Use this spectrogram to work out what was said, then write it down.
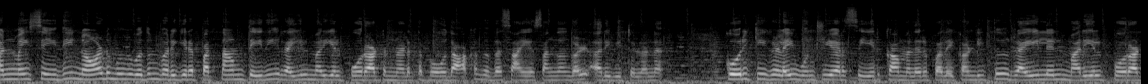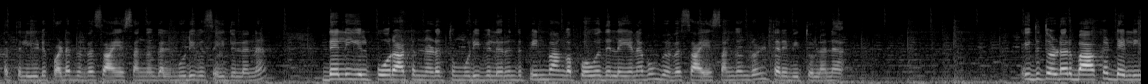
அண்மை செய்தி நாடு முழுவதும் வருகிற பத்தாம் தேதி ரயில் மறியல் போராட்டம் நடத்தப் போவதாக விவசாய சங்கங்கள் அறிவித்துள்ளன. கோரிக்கைகளை ஒன்றிய அரசு ஏற்காமல் இருப்பதை கண்டித்து ரயிலில் மறியல் போராட்டத்தில் ஈடுபட விவசாய சங்கங்கள் முடிவு செய்துள்ளன. டெல்லியில் போராட்டம் நடத்தும் முடிவிலிருந்து பின்வாங்கப் போவதில்லை எனவும் விவசாய சங்கங்கள் தெரிவித்துள்ளன. இது தொடர்பாக டெல்லி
